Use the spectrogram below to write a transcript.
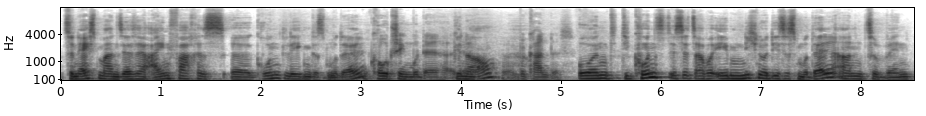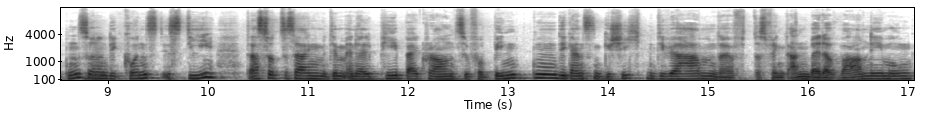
zunächst mal ein sehr, sehr einfaches, äh, grundlegendes Modell. Coaching-Modell halt. Genau. Ja, bekannt ist. Und die Kunst ist jetzt aber eben nicht nur dieses Modell anzuwenden, sondern die Kunst ist die, das sozusagen mit dem NLP-Background zu verbinden, die ganzen Geschichten, die wir haben. Da- Das fängt an bei der Wahrnehmung,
